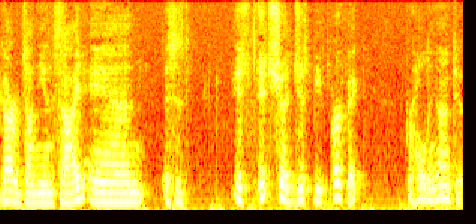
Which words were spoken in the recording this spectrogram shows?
guards on the inside, and this is it should just be perfect for holding on to.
